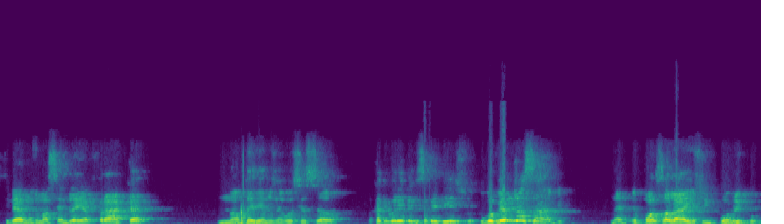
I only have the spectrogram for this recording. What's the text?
Se tivermos uma assembleia fraca, não teremos negociação. A categoria tem que saber disso. O governo já sabe. Né? Eu posso falar isso em público,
